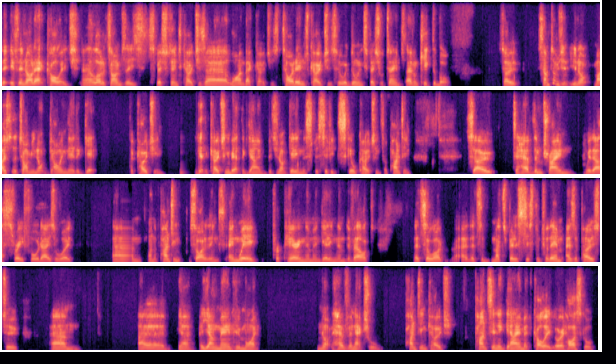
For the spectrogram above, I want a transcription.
if they're not at college, and a lot of times these special teams coaches are lineback coaches, tight ends coaches who are doing special teams. They haven't kicked the ball, so sometimes you- you're not. Most of the time, you're not going there to get the coaching. You get the coaching about the game, but you're not getting the specific skill coaching for punting. So to have them train with us three, four days a week um, on the punting side of things, and we're preparing them and getting them developed, that's a lot. Uh, that's a much better system for them as opposed to, um, uh, you know, a young man who might not have an actual punting coach, punts in a game at college or at high school,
